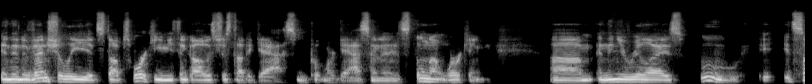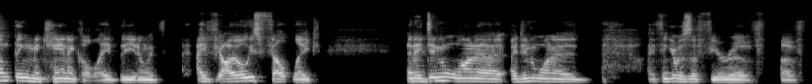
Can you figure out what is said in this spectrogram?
and then eventually it stops working and you think oh it's just out of gas and put more gas in it and it's still not working um, and then you realize ooh it, it's something mechanical I, you know I, I always felt like and i didn't want to i didn't want to i think it was a fear of of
